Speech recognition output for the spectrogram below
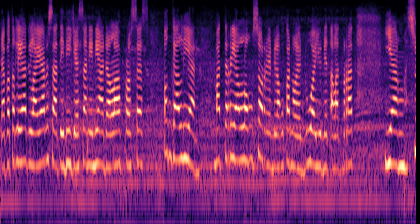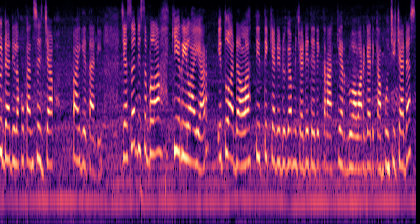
Dapat terlihat di layar saat ini, Jason, ini adalah proses penggalian material longsor yang dilakukan oleh dua unit alat berat yang sudah dilakukan sejak pagi tadi. Jasa di sebelah kiri layar itu adalah titik yang diduga menjadi titik terakhir dua warga di Kampung Cicadas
